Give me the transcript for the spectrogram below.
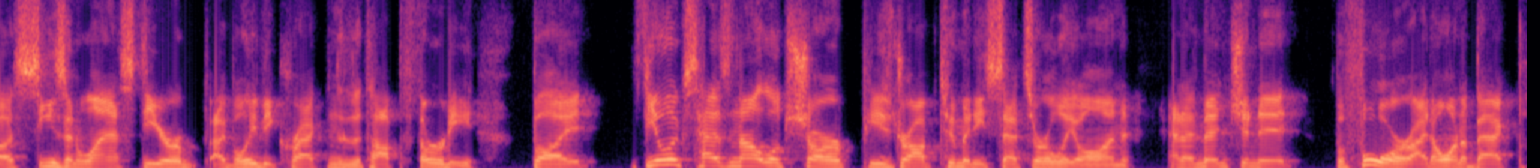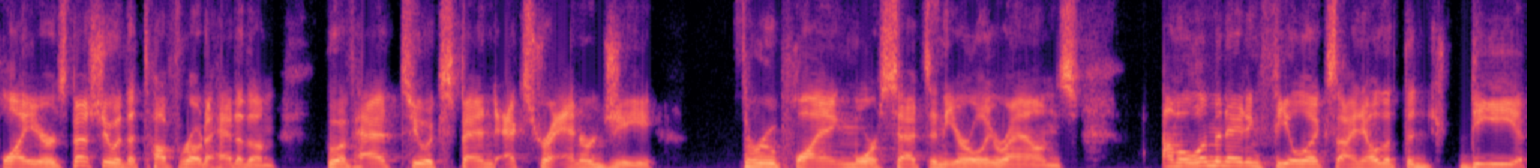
uh, season last year. I believe he cracked into the top 30, but Felix has not looked sharp. He's dropped too many sets early on. And I mentioned it before. I don't want to back players, especially with a tough road ahead of them, who have had to expend extra energy through playing more sets in the early rounds. I'm eliminating Felix. I know that the the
